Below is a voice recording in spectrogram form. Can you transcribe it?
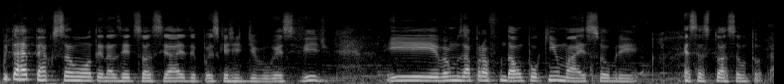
Muita repercussão ontem nas redes sociais, depois que a gente divulgou esse vídeo. E vamos aprofundar um pouquinho mais sobre essa situação toda.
